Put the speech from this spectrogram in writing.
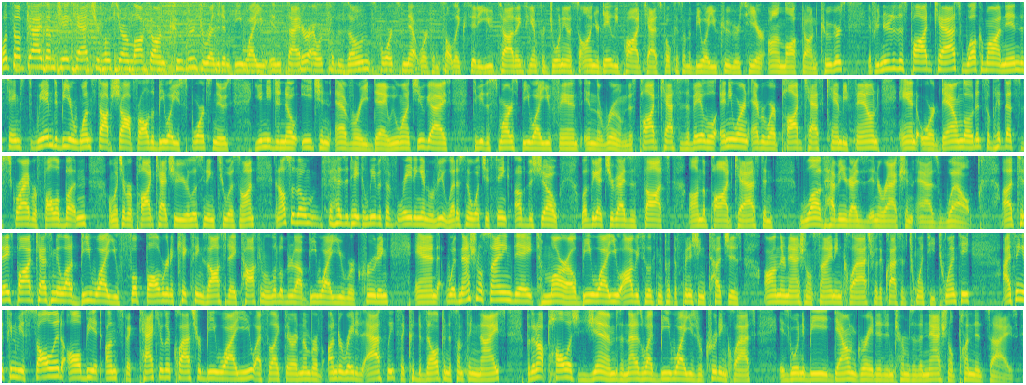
What's up, guys? I'm Jay Hatch, your host here on Locked On Cougars, your resident BYU insider. I work for the Zone Sports Network in Salt Lake City, Utah. Thanks again for joining us on your daily podcast focused on the BYU Cougars here on Locked On Cougars. If you're new to this podcast, welcome on in. The same we aim to be your one-stop shop for all the BYU sports news you need to know each and every day. We want you guys to be the smartest BYU fans in the room. This podcast is available anywhere and everywhere podcasts can be found and or downloaded So hit that subscribe or follow button on whichever podcatcher you're listening to us on. And also don't hesitate to leave us a rating and review. Let us know what you think of the show. Love to get your guys' thoughts on the podcast and love having your guys' interaction as well. Uh, today's podcast is going to be a lot of BYU football. We're going to kick things off today talking a little bit about BYU recruiting. And with National Signing Day tomorrow, BYU obviously looking to put the finishing touches on their national signing class for the class of 20. 2020. I think it's going to be a solid, albeit unspectacular class for BYU. I feel like there are a number of underrated athletes that could develop into something nice, but they're not polished gems, and that is why BYU's recruiting class is going to be downgraded in terms of the national pundit size.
